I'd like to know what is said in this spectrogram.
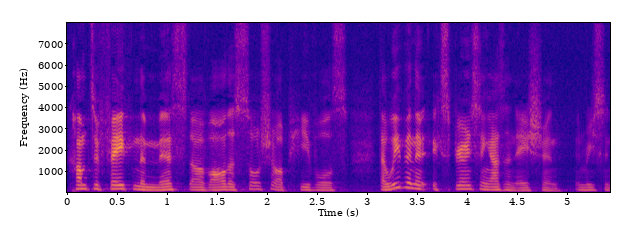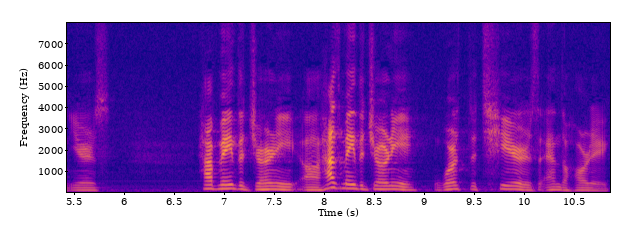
come to faith in the midst of all the social upheavals that we've been experiencing as a nation in recent years, have made the journey, uh, has made the journey worth the tears and the heartache.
